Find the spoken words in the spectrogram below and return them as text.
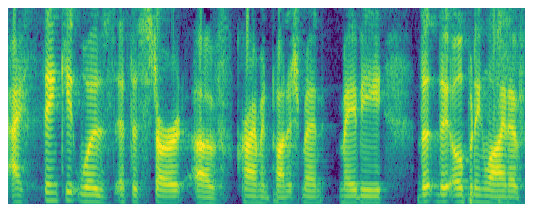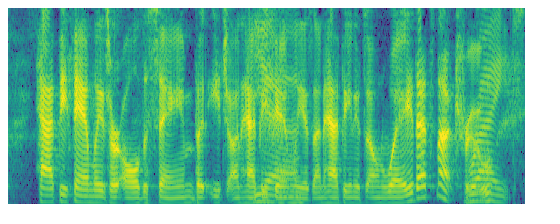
I think it was at the start of Crime and Punishment, maybe the the opening line of "Happy families are all the same, but each unhappy Yeah. family is unhappy in its own way." That's not true Right.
